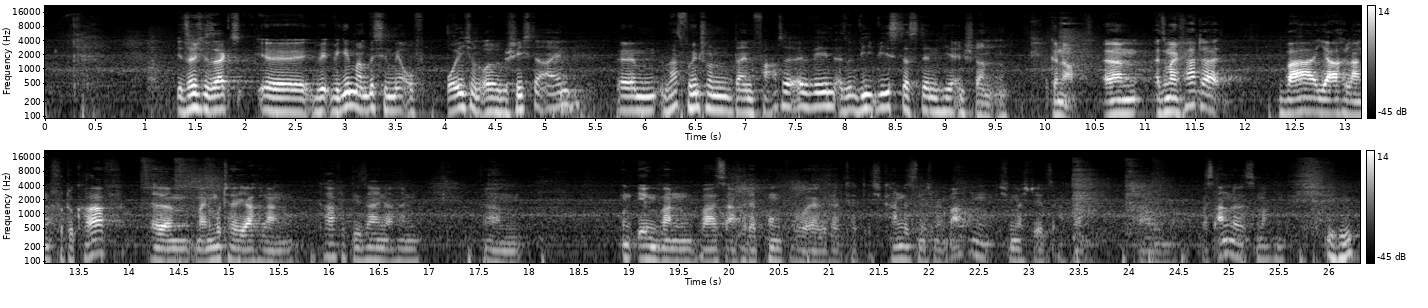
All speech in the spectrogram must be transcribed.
Jetzt habe ich gesagt, äh, wir, wir, gehen mal ein bisschen mehr auf euch und eure Geschichte ein. Ähm, du hast vorhin schon deinen Vater erwähnt. Also wie, wie ist das denn hier entstanden? Genau. Ähm, also mein Vater war jahrelang Fotograf, ähm, meine Mutter jahrelang Grafikdesignerin. Ähm, und irgendwann war es einfach der Punkt, wo er gesagt hat, ich kann das nicht mehr machen, ich möchte jetzt einfach ähm, was anderes machen. Mhm.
